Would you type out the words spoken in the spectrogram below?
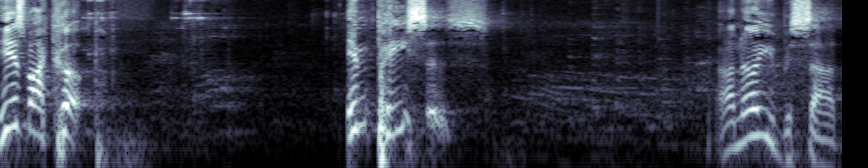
Here's my cup in pieces. I know you'd be sad.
